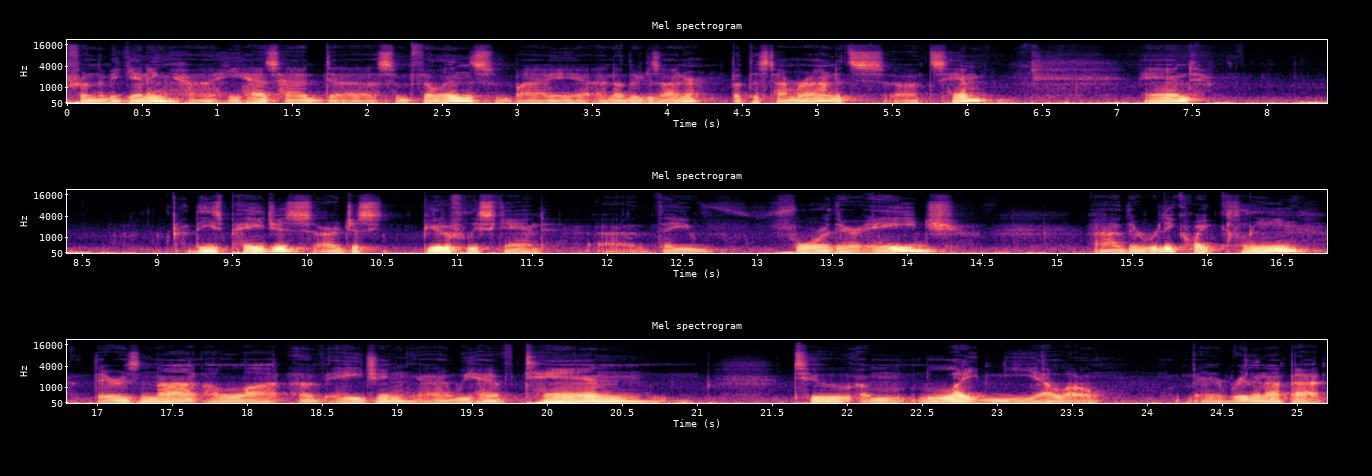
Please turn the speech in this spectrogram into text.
from the beginning. Uh, he has had uh, some fill-ins by another designer, but this time around, it's uh, it's him. And these pages are just beautifully scanned. Uh, they, for their age, uh, they're really quite clean. There's not a lot of aging. we have tan to a light yellow. They're really not bad.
